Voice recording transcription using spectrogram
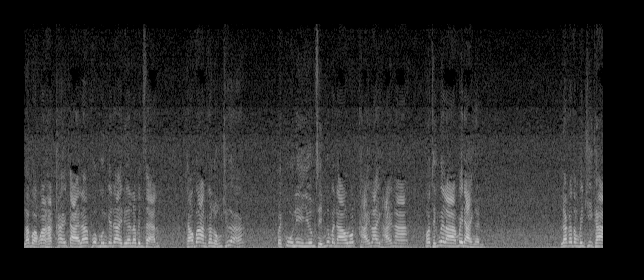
แล้วบอกว่าหักค่าใช้จ่ายแล้วพวกมึงจะได้เดือนละเป็นแสน ชาวบ้านก็หลงเชื่อ ไปกู้หนี้ยืมสินก็มาดาวรถขายไร่ขายนาพอถึงเวลาไม่ได้เงิน แล้วก็ต้องเป็นขี้ค่า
